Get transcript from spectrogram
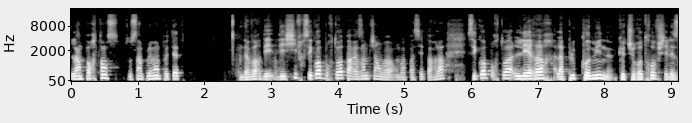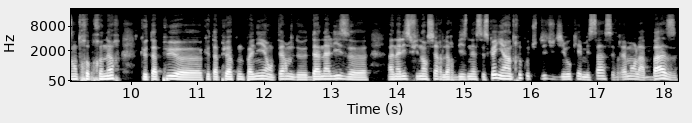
l'importance, tout simplement peut-être d'avoir des, chiffres. C'est quoi pour toi, par exemple, tiens, on va, passer par là. C'est quoi pour toi l'erreur la plus commune que tu retrouves chez les entrepreneurs que tu as, pu, euh, pu accompagner en termes d'analyse euh, analyse financière de leur business? Est-ce qu'il y a un truc où tu te dis, tu dis, OK, mais ça, c'est vraiment la base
